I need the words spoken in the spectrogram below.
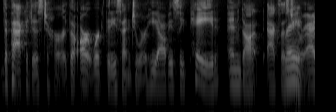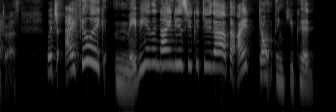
the packages to her, the artwork that he sent to her. He obviously paid and got access to her address. Which I feel like maybe in the 90s you could do that, but I don't think you could.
